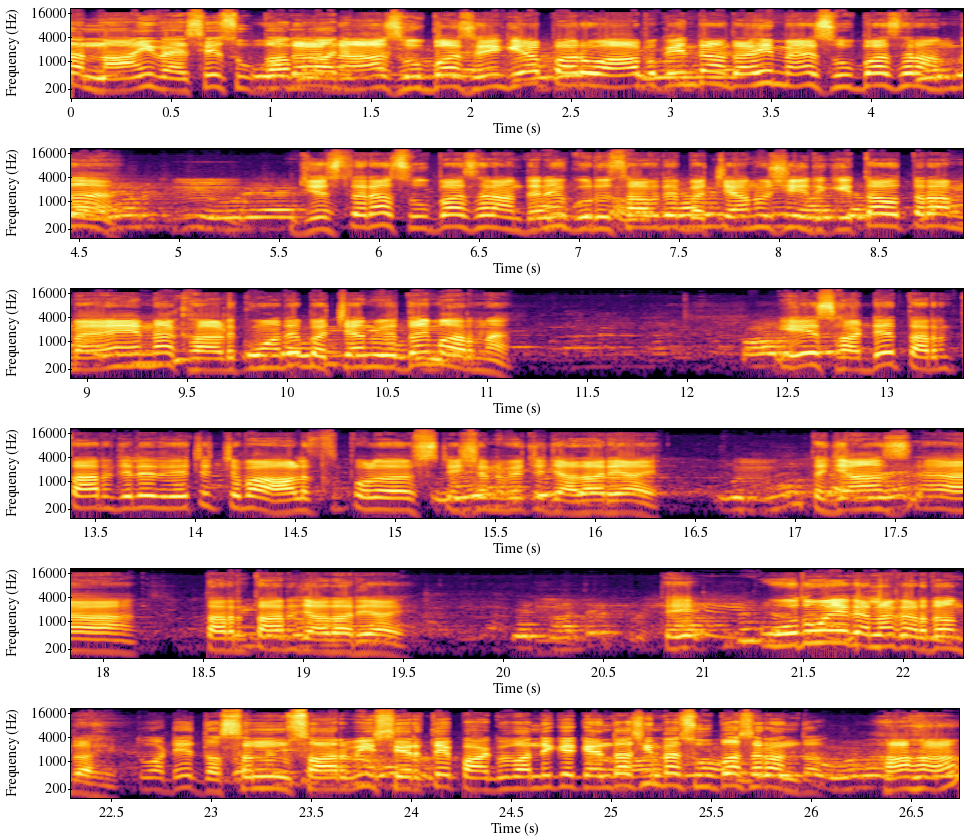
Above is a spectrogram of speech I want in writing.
ਦਾ ਨਾਂ ਹੀ ਵੈਸੇ ਸੂਬਾ ਉਹਦਾ ਮੁਲਾਜ਼ਮ ਨਾਂ ਸੂਬਾ ਸਿੰਘ ਆ ਪਰ ਉਹ ਆਪ ਕਹਿੰਦਾ ਹੁੰਦਾ ਸੀ ਮੈਂ ਸੂਬਾ ਸਰਹੰਦ ਆ ਜਿਸ ਤਰ੍ਹਾਂ ਸੂਬਾ ਸਰਹੰਦ ਨੇ ਗੁਰੂ ਸਾਹਿਬ ਦੇ ਬੱਚਿਆਂ ਨੂੰ ਸ਼ਹੀਦ ਕੀਤਾ ਉਸ ਤਰ੍ਹਾਂ ਮੈਂ ਇਹਨਾਂ ਖਾੜਕੂਆਂ ਦੇ ਬੱਚਿਆਂ ਨੂੰ ਇਦਾਂ ਹੀ ਮਾਰਨਾ ਇਹ ਸਾਡੇ ਤਰਨਤਾਰਨ ਜ਼ਿਲ੍ਹੇ ਦੇ ਵਿੱਚ ਝਬਾਲ ਸਟੇਸ਼ਨ ਵਿੱਚ ਜ਼ਿਆਦਾ ਰਿਹਾ ਹੈ ਤੇ ਜਾਂ ਅਹ, ਤਰਨਤਾਰਨ ਜ਼ਿਆਦਾ ਰਿਹਾ ਹੈ। ਤੇ ਉਦੋਂ ਇਹ ਗੱਲਾਂ ਕਰਦਾ ਹੁੰਦਾ ਸੀ। ਤੁਹਾਡੇ ਦੱਸਣ ਅਨੁਸਾਰ ਵੀ ਸਿਰ ਤੇ ਪੱਗ ਬੰਨ੍ਹ ਕੇ ਕਹਿੰਦਾ ਸੀ ਮੈਂ ਸੂਬਾ ਸਰਹੰਦ ਹਾਂ ਹਾਂ।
